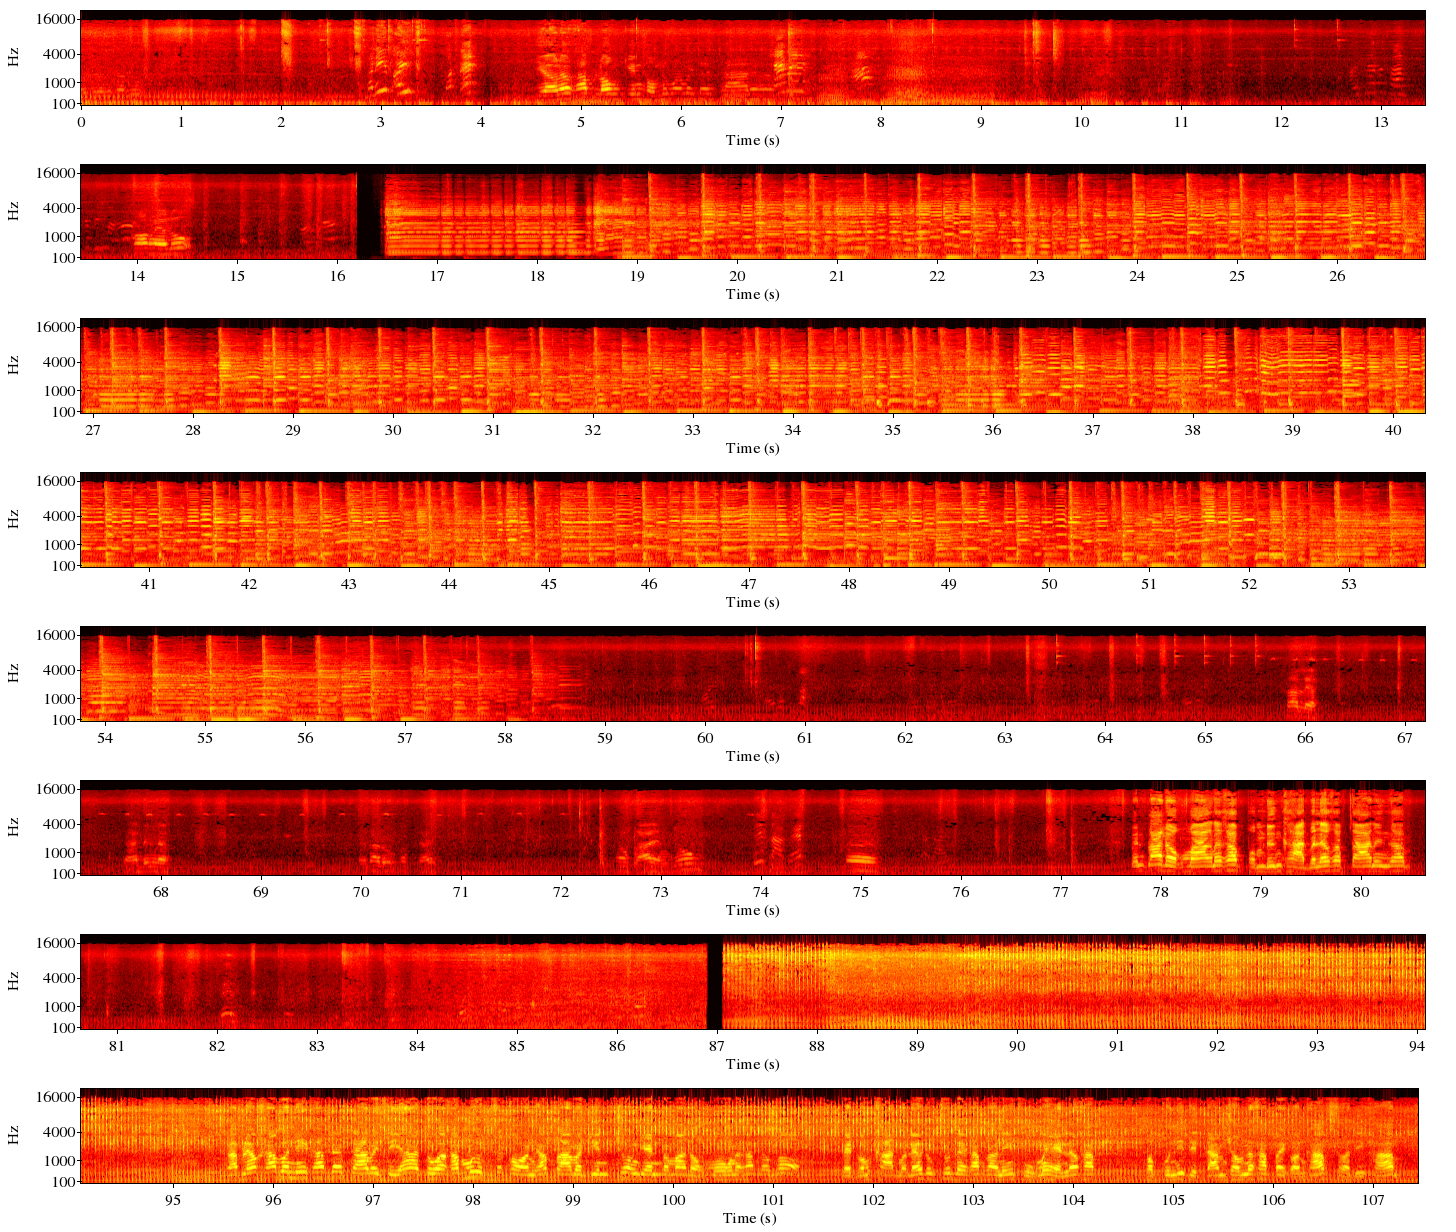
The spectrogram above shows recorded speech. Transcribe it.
มาดิไปกดเอ็ด เกี่ยวแล้วครับ ลอง กินผมนึกว่า ปลาดอกมางนะครับ ผมดึงขาดไปแล้วครับ ตาหนึ่งครับ กลับแล้วครับวันนี้ครับได้ปลาไปสี่ห้าตัวครับมืดซะก่อนครับ ปลามากินช่วงเย็นประมาณดอกโมงนะครับ แล้วก็เป็ดผมขาดหมดแล้วทุกชุดเลยครับคราวนี้ผูกไม่เห็นแล้วครับขอบคุณที่ติดตามชมนะครับ ไปก่อนครับ สวัสดีครับ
